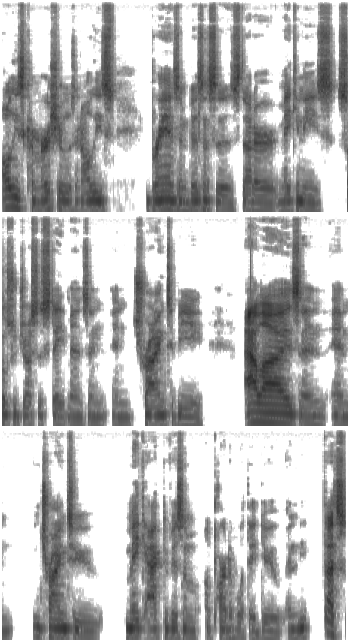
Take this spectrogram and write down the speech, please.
all these commercials and all these brands and businesses that are making these social justice statements and and trying to be allies and and trying to make activism a part of what they do and that's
